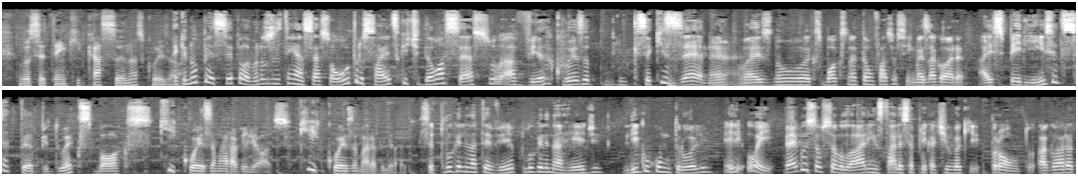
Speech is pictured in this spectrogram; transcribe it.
você tem que ir caçando as coisas. É lá. que no PC, pelo menos, você tem acesso a outros sites que te dão acesso a ver a coisa que você quiser, né? É. Mas no Xbox não é tão fácil assim. Mas agora, a experiência de setup do Xbox, que coisa maravilhosa. Que coisa maravilhosa. Você pluga ele na TV, pluga ele na rede, liga o controle, ele, oi, pega o seu celular e instala esse aplicativo aqui. Pronto. Agora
